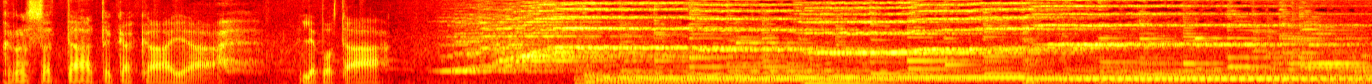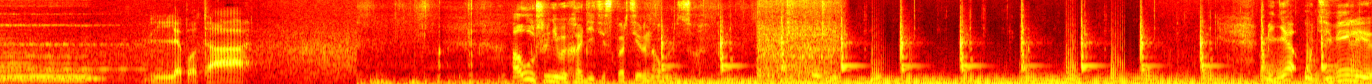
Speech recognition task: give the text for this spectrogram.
Красота-то какая! Лепота! Лепота! А лучше не выходить из квартиры на улицу. Меня удивили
